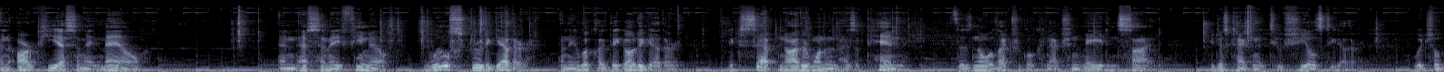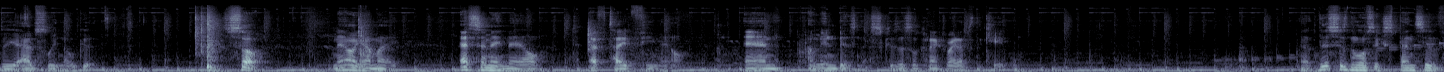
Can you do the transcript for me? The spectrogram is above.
an RP SMA male and SMA female will screw together and they look like they go together, except neither one of them has a pin. There's no electrical connection made inside. You're just connecting the two shields together, which will do you absolutely no good. So, now I got my SMA male to F-type female, and I'm in business because this will connect right up to the cable. Now, this is the most expensive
